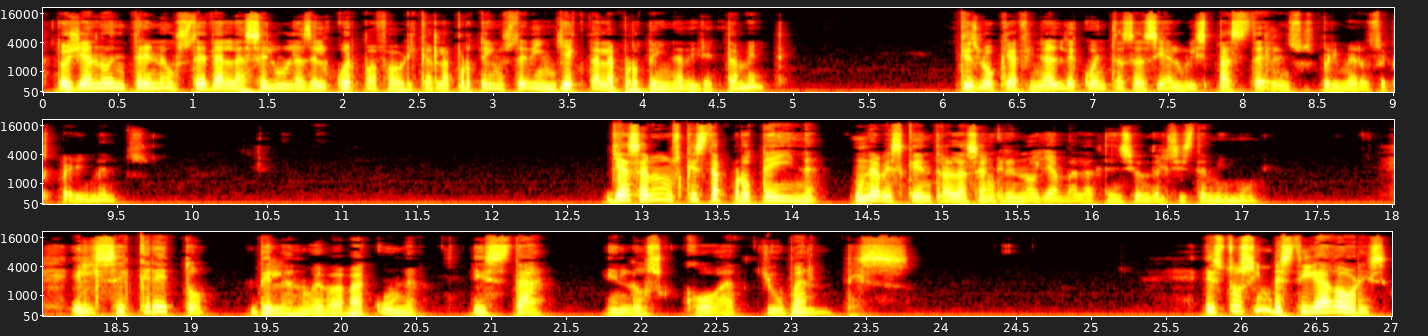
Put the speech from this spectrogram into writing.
Entonces ya no entrena usted a las células del cuerpo a fabricar la proteína, usted inyecta la proteína directamente, que es lo que a final de cuentas hacía Luis Pasteur en sus primeros experimentos. Ya sabemos que esta proteína, una vez que entra a la sangre, no llama la atención del sistema inmune. El secreto de la nueva vacuna está en los coadyuvantes. Estos investigadores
